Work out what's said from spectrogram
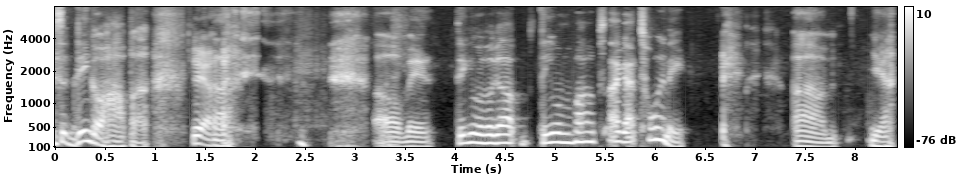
it's a dinglehopper. Yeah. Uh, oh man, thingamabobs, thingamabobs. I got twenty. Um, yeah,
